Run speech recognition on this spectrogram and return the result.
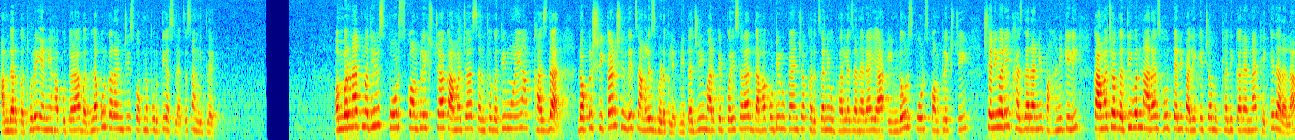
आमदार कथोरे यांनी हा पुतळा बदलापूरकरांची स्वप्नपूर्ती असल्याचं सांगितलंय. अंबरनाथमधील स्पोर्ट्स कॉम्प्लेक्सच्या कामाच्या संथ गतीमुळे खासदार डॉक्टर श्रीकांत शिंदे चांगलेच भडकले. नेताजी मार्केट परिसरात दहा कोटी रुपयांच्या खर्चाने उभारल्या जाणाऱ्या या इंडोर स्पोर्ट्स कॉम्प्लेक्सची शनिवारी खासदारांनी पाहणी केली. कामाच्या गतीवर नाराज होत त्यांनी पालिकेच्या मुख्याधिकाऱ्यांना ठेकेदाराला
